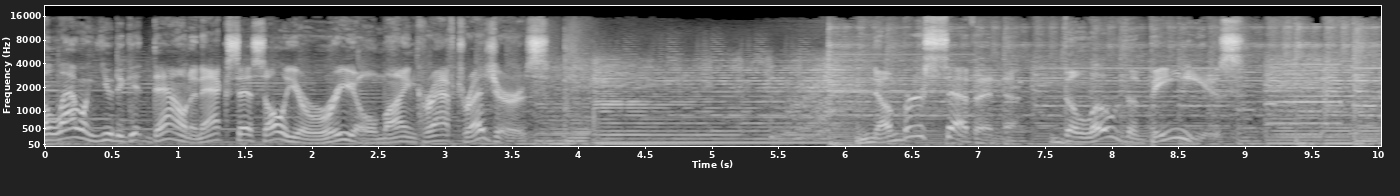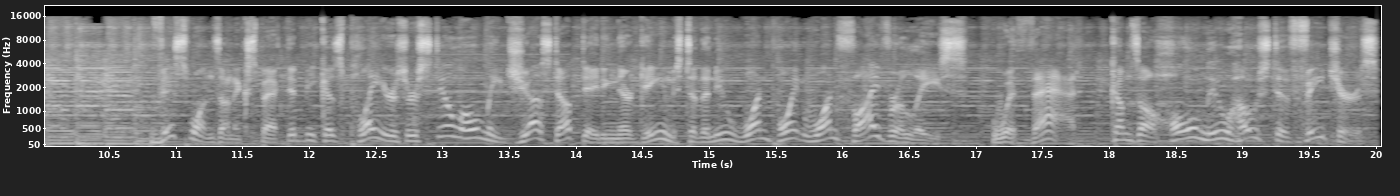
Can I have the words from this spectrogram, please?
allowing you to get down and access all your real Minecraft treasures. Number 7. Below the Bees this one's unexpected because players are still only just updating their games to the new 1.15 release. With that comes a whole new host of features,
